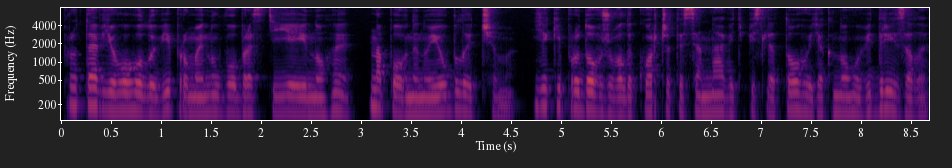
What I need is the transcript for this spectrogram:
Проте в його голові промайнув образ тієї ноги, наповненої обличчями, які продовжували корчитися навіть після того, як ногу відрізали.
